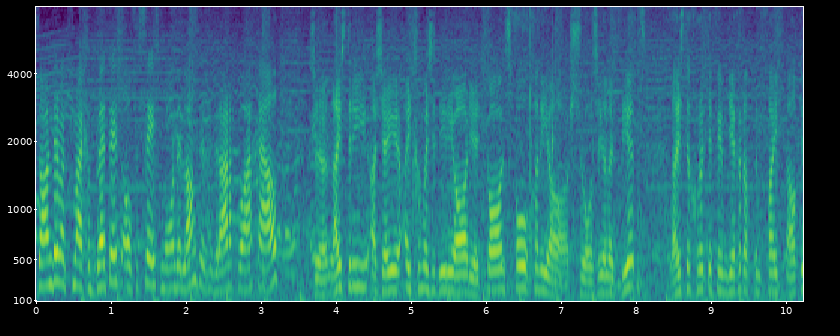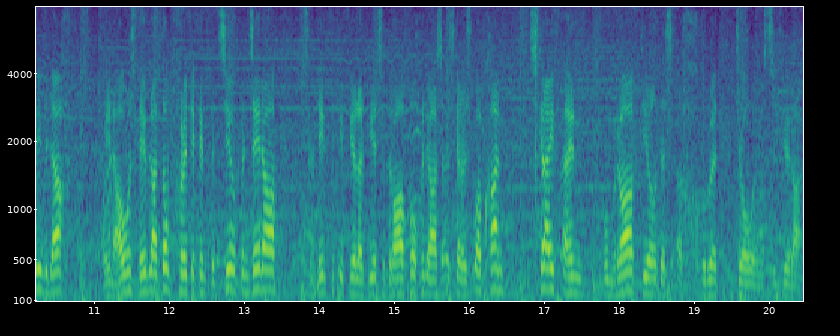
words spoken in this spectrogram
Zander wat vir my gebid het al vir 6 maande lank. Dit het regtig baie gehelp. So luister hier, as jy uitgemis het hierdie jaar, jy het kans volgende jaar. So as jy dit weet, luister Groot FM 90.5 elke dag en hou ons webblad op grootfm.co.za. Ons gaan definitief vir julle laat weet sodra volgende jaar se inskrywings oopgaan. Skryf in om raak deel, dis 'n groot joy en ons sien jou dan.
